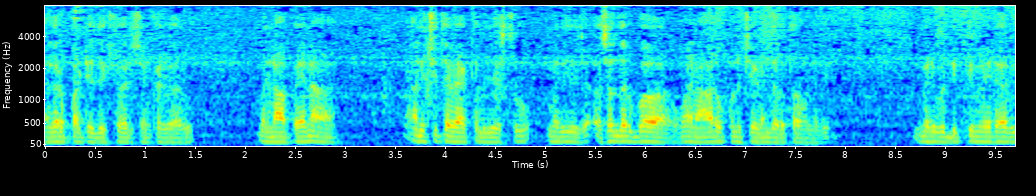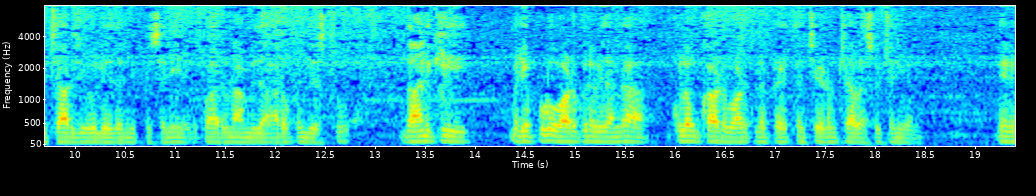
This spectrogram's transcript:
నగర పార్టీ అధ్యక్షుడు హరిశంకర్ గారు. మరి నా పైన అనుచిత వ్యాఖ్యలు చేస్తూ మరి అసందర్భమైన ఆరోపణలు చేయడం జరుగుతూ ఉన్నది. మరి డిప్యూటీ మేయర్ గారు ఛార్జ్ ఇవ్వలేదని చెప్పేసి అని వారు నా మీద ఆరోపణ చేస్తూ దానికి మరి ఎప్పుడూ వాడుకునే విధంగా కులం కార్డు వాడుకునే ప్రయత్నం చేయడం చాలా శోచనీయం. నేను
